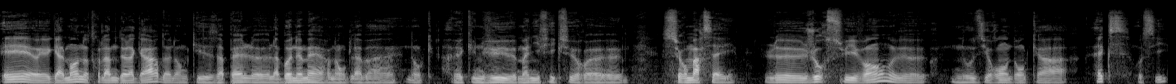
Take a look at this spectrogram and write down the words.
et euh, également Notre-Dame de la Garde, donc qu'ils appellent euh, la Bonne Mère, donc là-bas, hein, donc avec une vue magnifique sur euh, sur Marseille. Le jour suivant, nous irons donc à Aix aussi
